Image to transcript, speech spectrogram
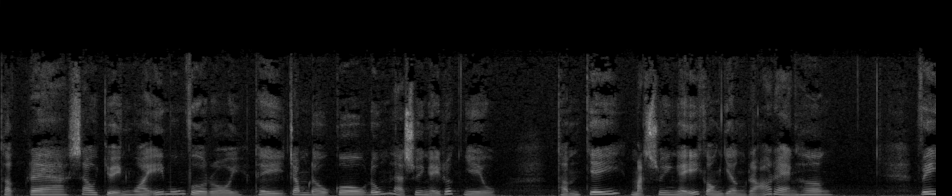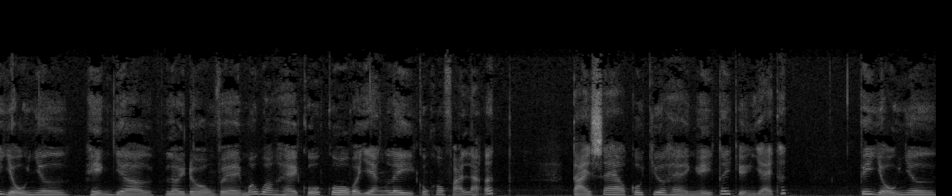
Thật ra sau chuyện ngoài ý muốn vừa rồi thì trong đầu cô đúng là suy nghĩ rất nhiều. Thậm chí mạch suy nghĩ còn dần rõ ràng hơn. Ví dụ như hiện giờ lời đồn về mối quan hệ của cô và Giang Ly cũng không phải là ít. Tại sao cô chưa hề nghĩ tới chuyện giải thích? Ví dụ như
